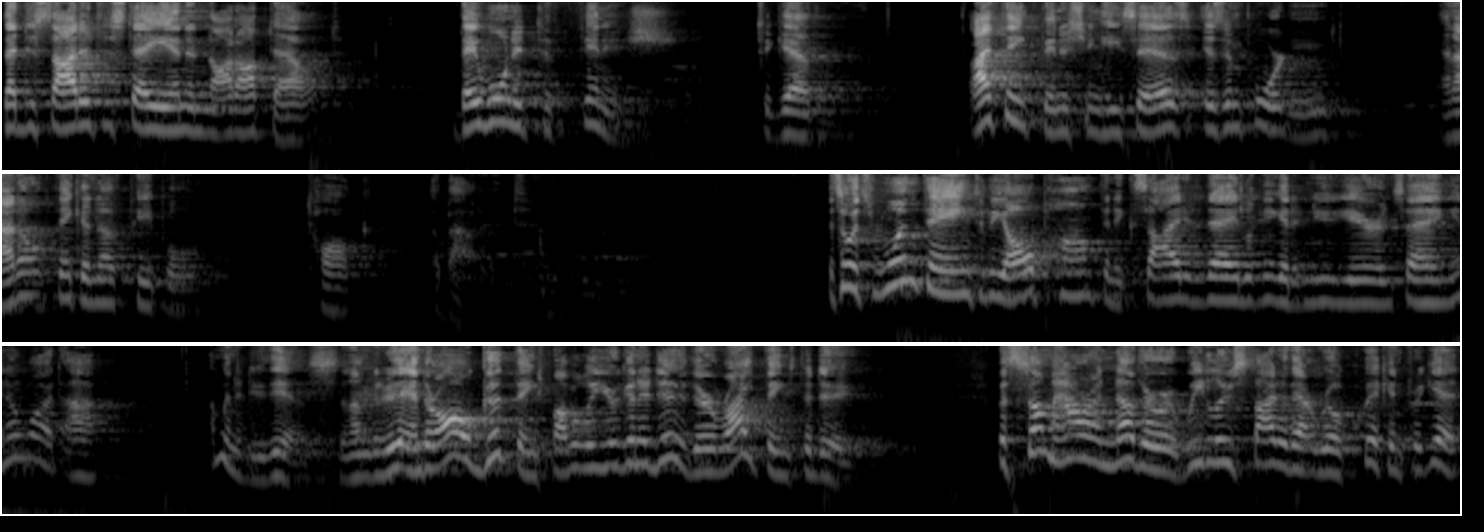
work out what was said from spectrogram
that decided to stay in and not opt out. They wanted to finish together. I think finishing, he says, is important, and I don't think enough people talk about it. And so it's one thing to be all pumped and excited today, looking at a new year and saying, you know what, uh, I'm going to do this and I'm going to do that. And they're all good things, probably you're going to do. They're right things to do. But somehow or another, we lose sight of that real quick and forget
